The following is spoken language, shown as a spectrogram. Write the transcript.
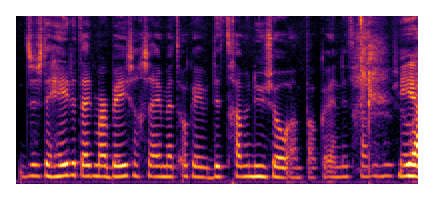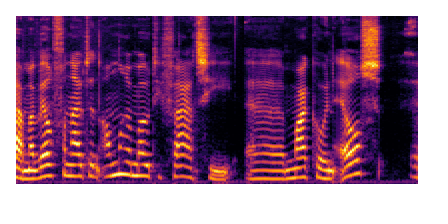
dus de hele tijd maar bezig zijn met: oké, dit gaan we nu zo aanpakken en dit gaan we nu zo. Ja, maar wel vanuit een andere motivatie. Uh, Marco en Els, uh,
